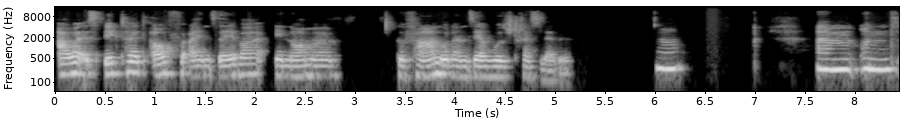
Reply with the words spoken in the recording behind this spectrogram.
Aber es birgt halt auch für einen selber enorme Gefahren oder ein sehr hohes Stresslevel. Ja. Ähm, und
